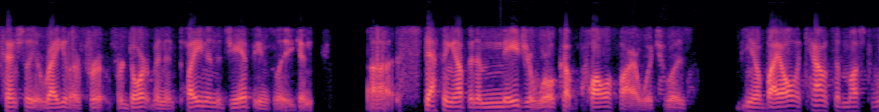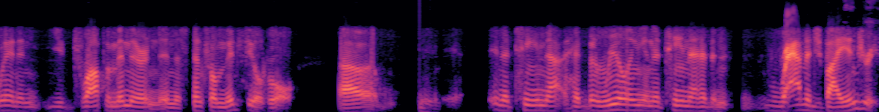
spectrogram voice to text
essentially a regular for for Dortmund and playing in the Champions League and uh, stepping up in a major World Cup qualifier, which was, you know, by all accounts a must-win, and you drop him in there in, in the central midfield role uh, in a team that had been reeling, in a team that had been ravaged by injuries.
